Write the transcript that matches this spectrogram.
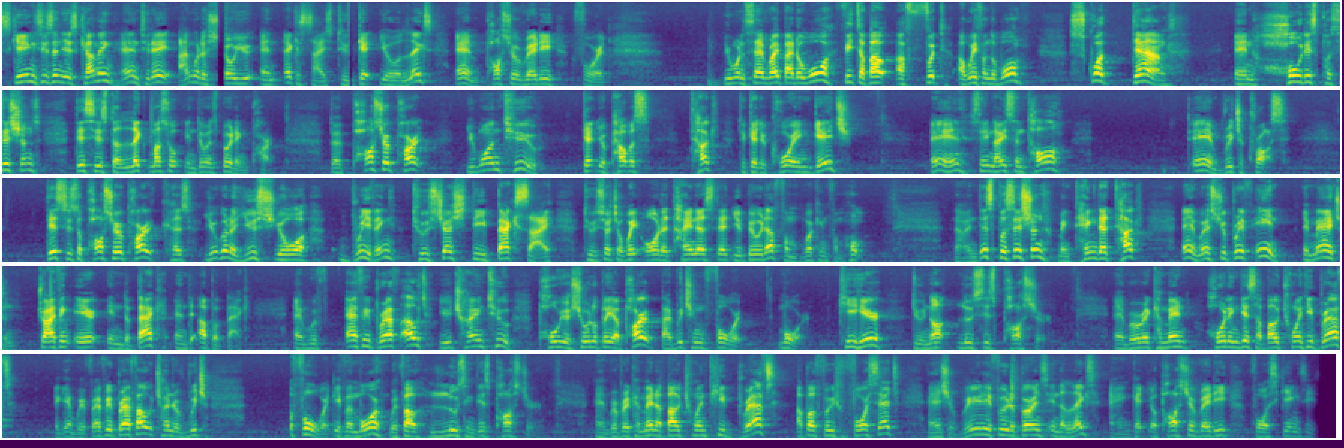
Skiing season is coming and today I'm going to show you an exercise to get your legs and posture ready for it. You want to stand right by the wall, feet about a foot away from the wall. Squat down and hold this position. This is the leg muscle endurance building part. The posture part, you want to get your pelvis tucked to get your core engaged and stay nice and tall and reach across. This is the posture part because you're going to use your breathing to stretch the backside to stretch away all the tightness that you build up from working from home. Now in this position, maintain that tuck and as you breathe in, imagine driving air in the back and the upper back. And with every breath out, you're trying to pull your shoulder blade apart by reaching forward more. Key here, do not lose this posture. And we recommend holding this about 20 breaths. Again, with every breath out, trying to reach forward even more without losing this posture. And we recommend about 20 breaths, about 3 to 4 sets, and you should really feel the burns in the legs and get your posture ready for skiing season.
